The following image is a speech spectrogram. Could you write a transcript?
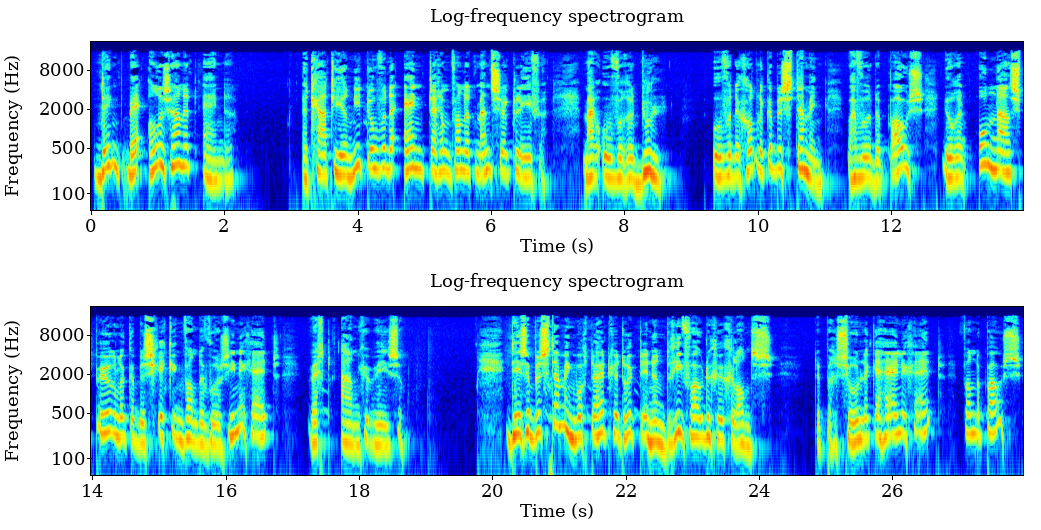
Denk bij alles aan het einde. Het gaat hier niet over de eindterm van het menselijk leven, maar over het doel, over de goddelijke bestemming, waarvoor de paus door een onnaspeurlijke beschikking van de voorzienigheid werd aangewezen. Deze bestemming wordt uitgedrukt in een drievoudige glans: de persoonlijke heiligheid van de paus,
